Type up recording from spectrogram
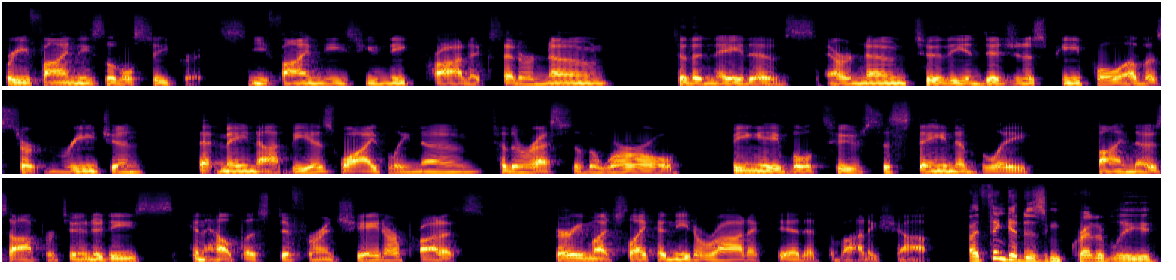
where you find these little secrets. You find these unique products that are known to the natives, are known to the indigenous people of a certain region that may not be as widely known to the rest of the world. Being able to sustainably find those opportunities can help us differentiate our products very much like Anita Roddick did at the body shop. I think it is incredibly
